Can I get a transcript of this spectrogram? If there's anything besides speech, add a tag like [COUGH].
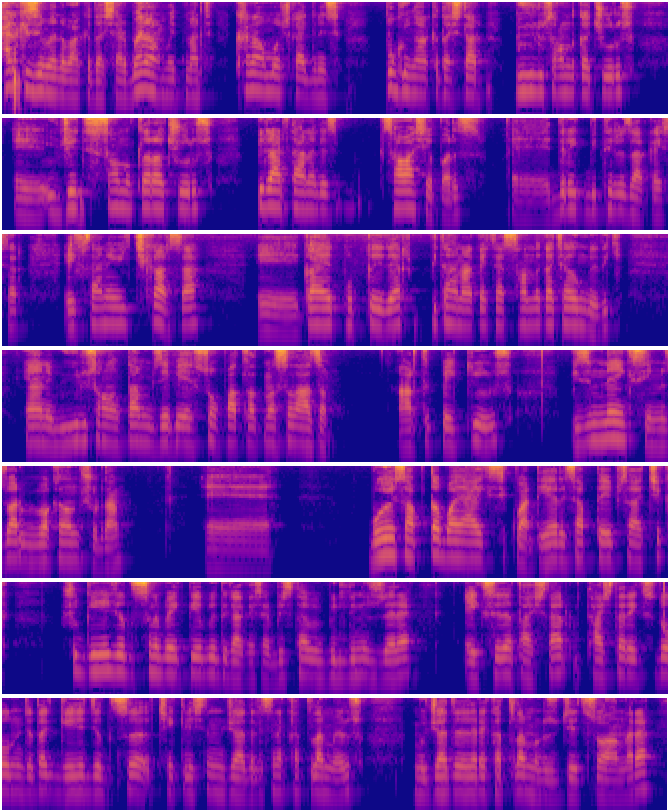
Herkese merhaba arkadaşlar. Ben Ahmet Mert. Kanalıma hoş geldiniz. Bugün arkadaşlar büyülü sandık açıyoruz. Ee, ücretsiz sandıklar açıyoruz. Birer tane de savaş yaparız. Ee, direkt bitiririz arkadaşlar. Efsanevi çıkarsa e, gayet mutlu eder. Bir tane arkadaşlar sandık açalım dedik. Yani büyülü sandıktan bize bir efso patlatması lazım. Artık bekliyoruz. Bizim ne eksiğimiz var bir bakalım şuradan. Ee, bu hesapta bayağı eksik var. Diğer hesapta hepsi açık. Şu gece cadısını bekleyebilirdik arkadaşlar. Biz tabi bildiğiniz üzere eksi de taşlar. Taşlar eksi de olunca da gece cadısı çekilişli mücadelesine katılamıyoruz. Mücadelelere katılamıyoruz ücretsiz olanlara.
